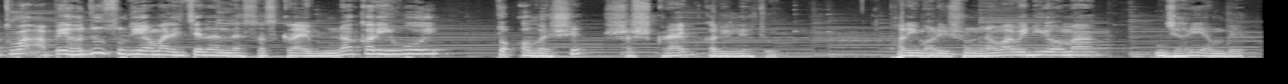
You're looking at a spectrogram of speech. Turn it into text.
અથવા આપે હજુ સુધી અમારી ચેનલને સબસ્ક્રાઈબ ન કરી હોય તો અવશ્ય સબસ્ક્રાઈબ કરી લેજો. ફરી મળીશું નવા વિડીયોમાં. જય અંબે.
